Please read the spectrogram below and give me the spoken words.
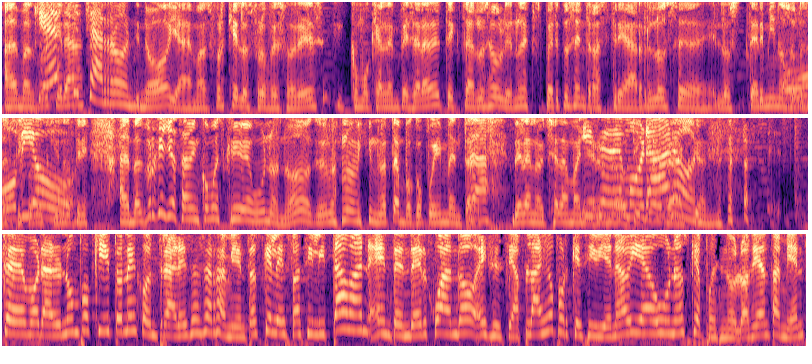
Además ¿Qué porque era... chicharrón? No, y además porque los profesores, como que al empezar a detectarlo, se volvieron expertos en rastrear los, eh, los términos o los artículos que uno tenía. Además porque ellos saben cómo escribe uno, ¿no? O sea, uno, uno tampoco puede inventar de la noche a la mañana. Y se demoraron. se demoraron un poquito en encontrar esas herramientas que les facilitaban entender cuándo existía plagio, porque si bien había unos que pues no lo hacían también,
